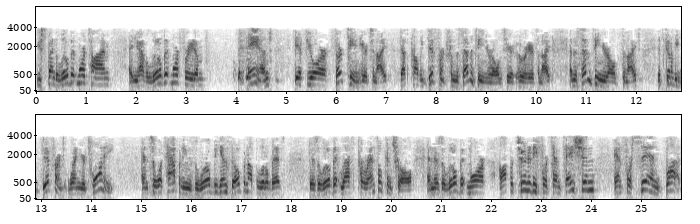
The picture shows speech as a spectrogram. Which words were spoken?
you spend a little bit more time and you have a little bit more freedom. And if you're 13 here tonight, that's probably different from the 17 year olds here who are here tonight. And the 17 year olds tonight, it's going to be different when you're 20. And so what's happening is the world begins to open up a little bit. There's a little bit less parental control, and there's a little bit more opportunity for temptation and for sin, but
